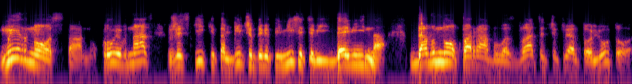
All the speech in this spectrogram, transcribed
мирного стану, коли в нас вже скільки там більше 9 місяців йде війна? Давно пора було з 24 лютого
